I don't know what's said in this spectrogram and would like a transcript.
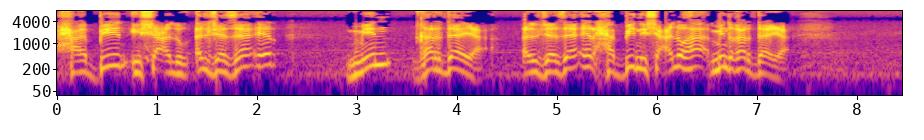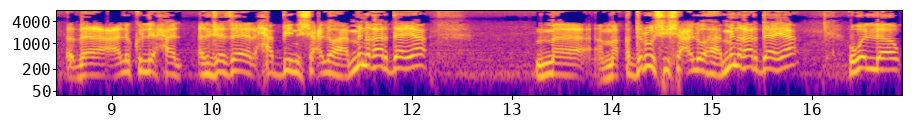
حابين يشعلوا الجزائر من غرداية الجزائر حابين يشعلوها من غرداية على كل حال الجزائر حابين يشعلوها من غرداية ما ما قدروش يشعلوها من غرداية ولا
